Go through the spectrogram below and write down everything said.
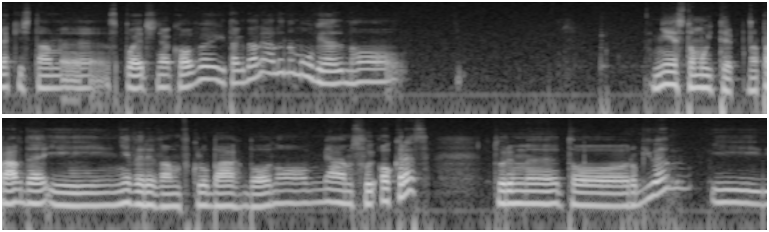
jakiś tam e, społeczniakowy i tak dalej, ale no mówię, no nie jest to mój typ, naprawdę i nie wyrywam w klubach, bo no miałem swój okres, którym y, to robiłem i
